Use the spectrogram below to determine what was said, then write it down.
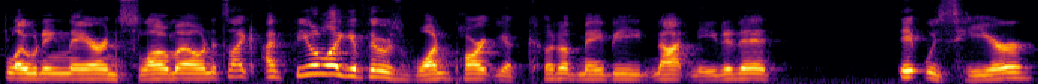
floating there in slow-mo and it's like I feel like if there was one part you could have maybe not needed it it was here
